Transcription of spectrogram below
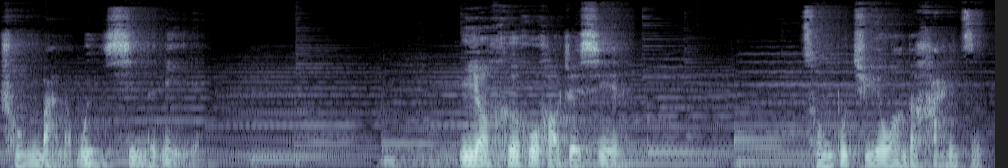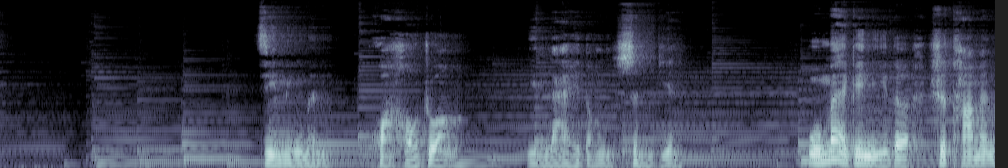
充满了温馨的力量。你要呵护好这些从不绝望的孩子。精灵们化好妆，已来到你身边。我卖给你的是他们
